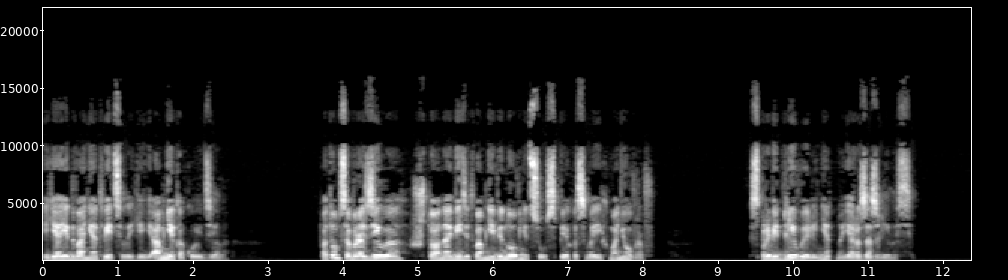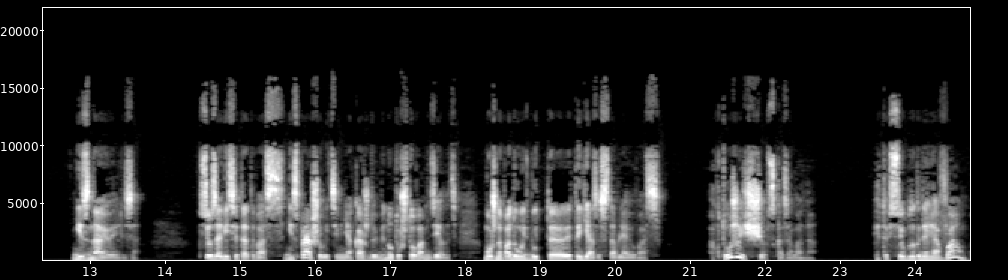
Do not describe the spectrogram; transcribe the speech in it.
Я едва не ответила ей, а мне какое дело? Потом сообразила, что она видит во мне виновницу успеха своих маневров — Справедливо или нет, но я разозлилась. Не знаю, Эльза. Все зависит от вас. Не спрашивайте меня каждую минуту, что вам делать. Можно подумать, будто это я заставляю вас. — А кто же еще? — сказала она. — Это все благодаря вам.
